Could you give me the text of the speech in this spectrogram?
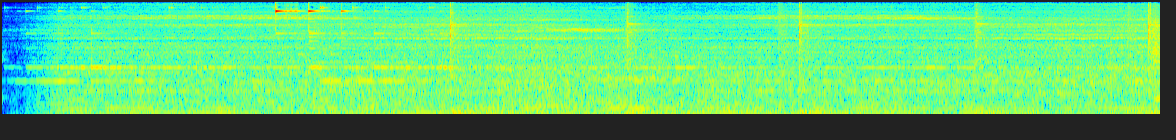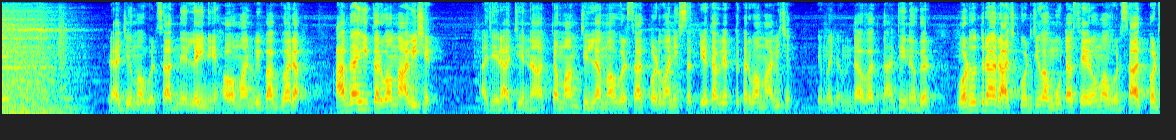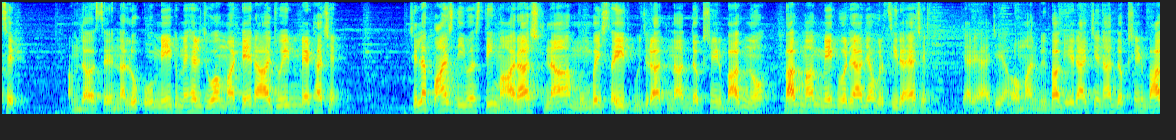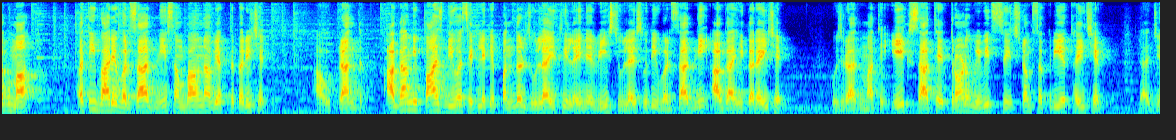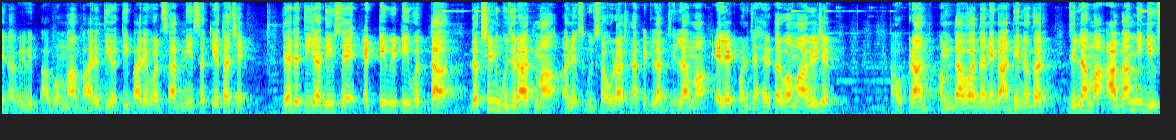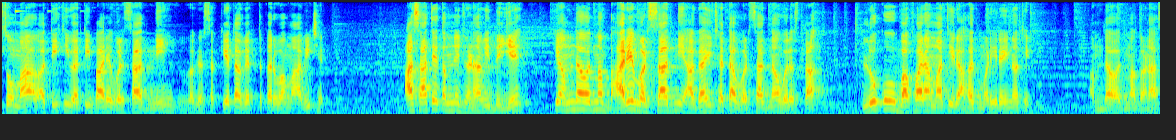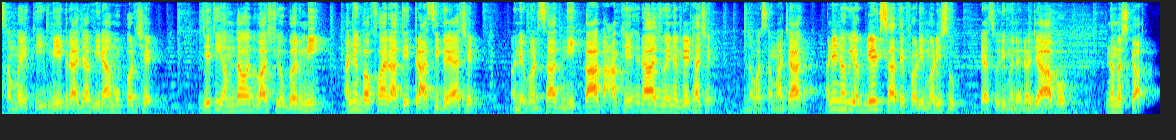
રાજ્યમાં વરસાદને લઈને હવામાન વિભાગ દ્વારા આગાહી કરવામાં આવી છે. આજે રાજ્યના તમામ જિલ્લામાં વરસાદ પડવાની શક્યતા વ્યક્ત કરવામાં આવી છે. તેમજ અમદાવાદ, ગાંધીનગર વડોદરા રાજકોટ જેવા મોટા શહેરોમાં વરસાદ પડશે. અમદાવાદ શહેરના લોકો મેઘમહેર જોવા માટે રાહ જોઈને બેઠા છે. છેલ્લા પાંચ દિવસથી મહારાષ્ટ્રના મુંબઈ સહિત ગુજરાતના દક્ષિણ ભાગનો ભાગમાં મેઘવરાજા વરસી રહ્યા છે. ત્યારે આજે હવામાન વિભાગે રાજ્યના દક્ષિણ ભાગમાં અતિભારે વરસાદની સંભાવના વ્યક્ત કરી છે. આ ઉપરાંત આગામી પાંચ દિવસ એટલે કે પંદર જુલાઈથી લઈને વીસ જુલાઈ સુધી વરસાદની આગાહી કરાઈ છે. ગુજરાતમાંથી એક સાથે ત્રણ વિવિધ સિસ્ટમ સક્રિય થઈ છે. રાજ્યના વિવિધ ભાગોમાં ભારેથી અતિ ભારે વરસાદની શક્યતા છે. જ્યારે ત્રીજા દિવસે એક્ટિવિટી વધતા દક્ષિણ ગુજરાતમાં અને સૌરાષ્ટ્રના કેટલાક જિલ્લામાં એલર્ટ પણ જાહેર કરવામાં આવ્યું છે. આ ઉપરાંત અમદાવાદ અને ગાંધીનગર જિલ્લામાં આગામી દિવસોમાં અતિથી અતિ ભારે વરસાદની શક્યતા વ્યક્ત કરવામાં આવી છે. આ સાથે તમને જણાવી દઈએ કે અમદાવાદમાં ભારે વરસાદની આગાહી છતાં વરસાદ ન વરસતા લોકો બફારામાંથી રાહત મળી રહી નથી. અમદાવાદમાં ઘણા સમયથી મેઘરાજા વિરામ ઉપર છે, જેથી અમદાવાદવાસીઓ ગરમી અને બફારાથી ત્રાસી ગયા છે અને વરસાદની કાગ આંખે રાહ જોઈને બેઠા છે. નવા સમાચાર અને નવી અપડેટ સાથે ફરી મળીશું. ત્યાં સુધી મને રજા આપો. નમસ્કાર.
